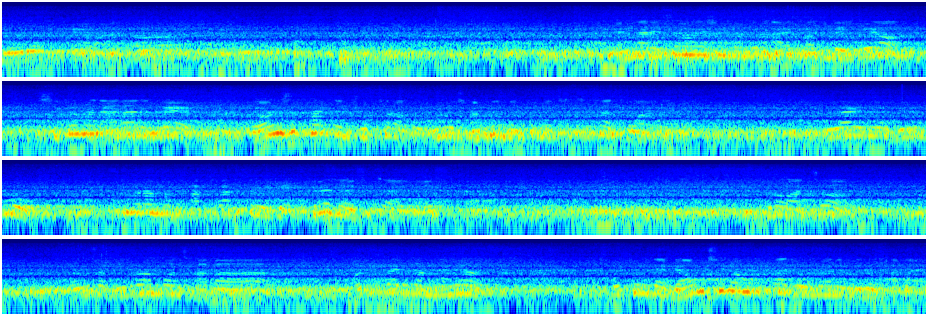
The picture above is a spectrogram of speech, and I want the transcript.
이렇게 와서 옛날에 수영하신 분들은 알 것 같은데 이게요. 지금은 안 하는데 연습할 땐 좋더라고. 오늘 잡는 느낌이 진짜 좋아요. 글라이드를 밀고 숨을 한번 바깥으로 이게 그래서 S자 이거 S자. 들어왔죠? 여기서 물을 한번 잡아. 어디까지 잡냐면 이제 명치령까지 오면 물을 잡아요.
